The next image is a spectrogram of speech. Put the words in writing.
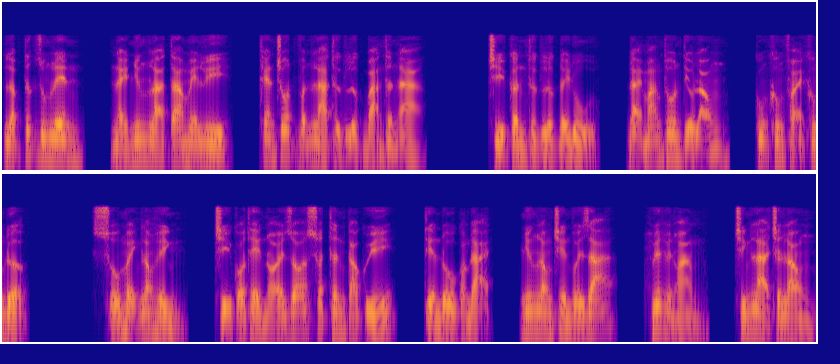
lập tức rung lên, này nhưng là ta mê ly, then chốt vẫn là thực lực bản thân A. Chỉ cần thực lực đầy đủ, đại mãng thôn tiểu long, cũng không phải không được. Số mệnh long hình, chỉ có thể nói rõ xuất thân cao quý, tiền đồ quảng đại, nhưng long chiến với dã, huyết huyền hoàng, chính là chân long,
